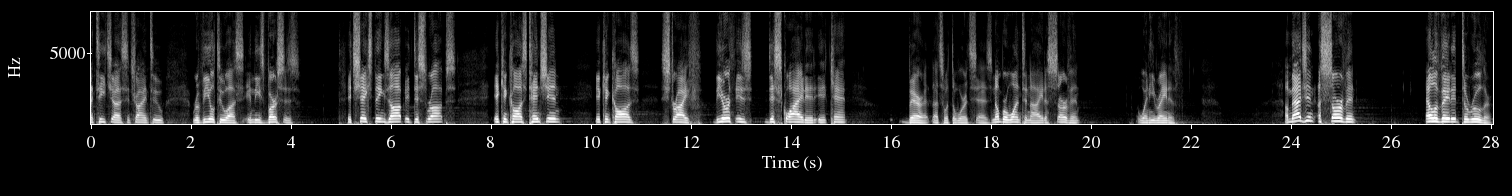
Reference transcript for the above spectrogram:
to teach us, and trying to reveal to us in these verses. It shakes things up, it disrupts, it can cause tension, it can cause strife. The earth is disquieted, it can't bear it. That's what the word says. Number one tonight a servant when he reigneth. Imagine a servant elevated to ruler.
